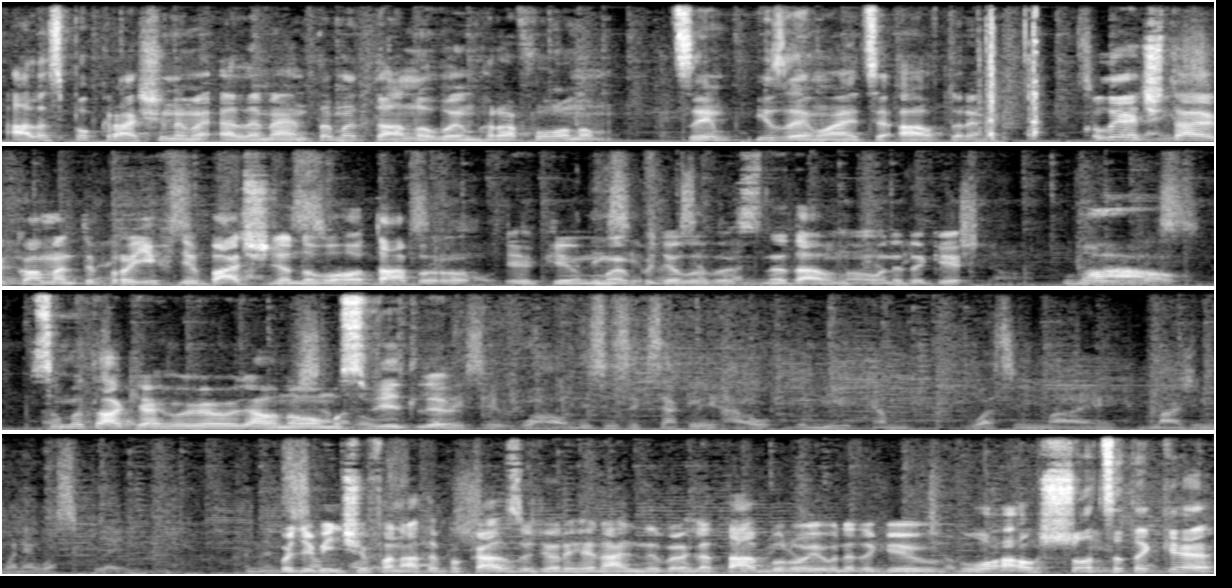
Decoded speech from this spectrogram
але з покращеними елементами та новим графоном. Цим і займаються автори. Коли я читаю коменти про їхнє бачення нового табору, яким ми поділились недавно, вони такі Вау! Саме так я його уявляв в новому світлі. Потім інші фанати показують оригінальний вигляд табору, і вони такі Вау, що це таке?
